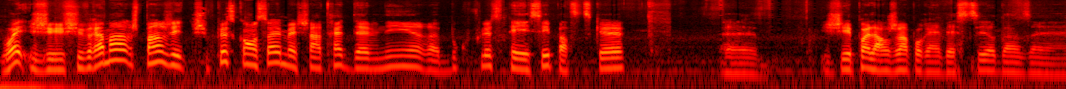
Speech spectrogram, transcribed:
ouais, je suis vraiment, je pense que je suis plus console, mais je suis en train de devenir beaucoup plus PC parce que euh, j'ai pas l'argent pour investir dans un,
